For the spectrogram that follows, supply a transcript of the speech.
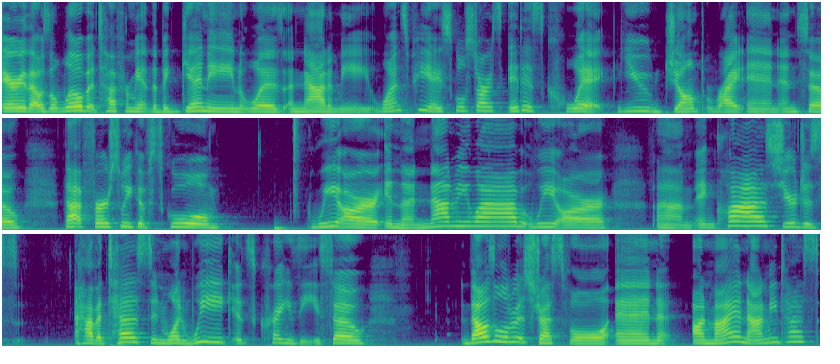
area that was a little bit tough for me at the beginning was anatomy. Once PA school starts, it is quick. You jump right in. And so that first week of school, we are in the anatomy lab, we are um, in class, you're just have a test in one week. It's crazy. So that was a little bit stressful. And on my anatomy test,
